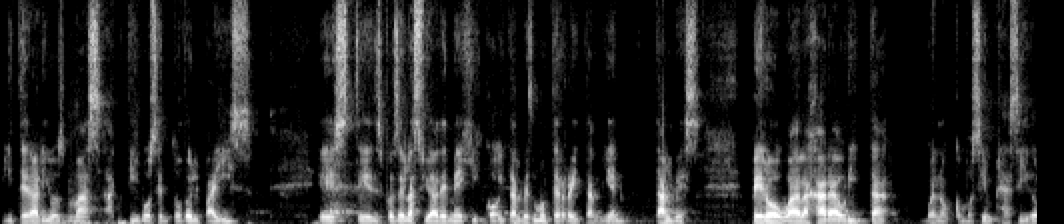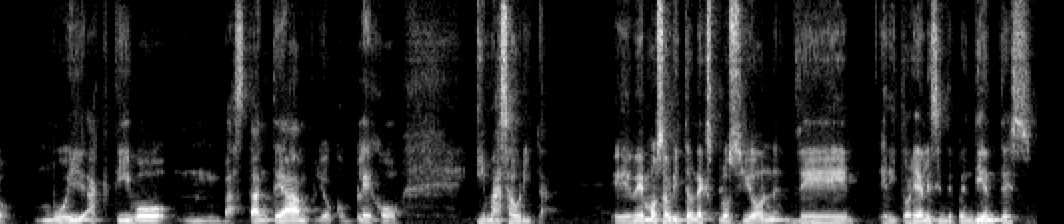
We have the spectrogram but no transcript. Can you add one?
literarios más activos en todo el país este, después de la Ciudad de México y tal vez Monterrey también, tal vez. Pero Guadalajara ahorita, bueno, como siempre ha sido muy activo, mm, bastante amplio, complejo y más ahorita. Eh, vemos ahorita una explosión de editoriales independientes,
